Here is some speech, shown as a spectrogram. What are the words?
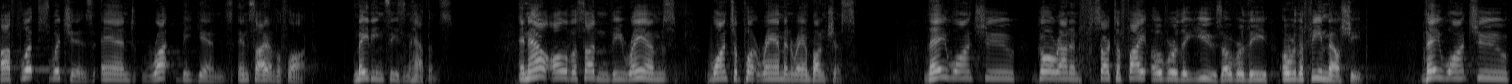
A flip switches and rut begins inside of the flock. Mating season happens. And now all of a sudden, the rams want to put ram and rambunctious. They want to go around and start to fight over the ewes, over the, over the female sheep. They want to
